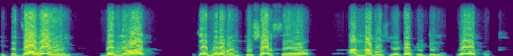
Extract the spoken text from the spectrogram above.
इथं जागा होईल. धन्यवाद. कॅमेरामॅन तुषारसह अण्णा भोसले टॉकेटील वेळापूर.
